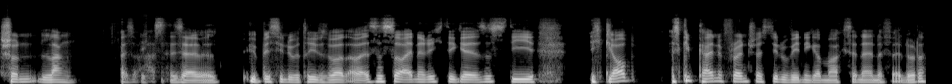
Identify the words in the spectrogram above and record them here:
schon lang. Also hassen ist ja ein bisschen übertriebenes Wort, aber es ist so eine richtige, es ist die, ich glaube, es gibt keine Franchise, die du weniger magst in der NFL, oder?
